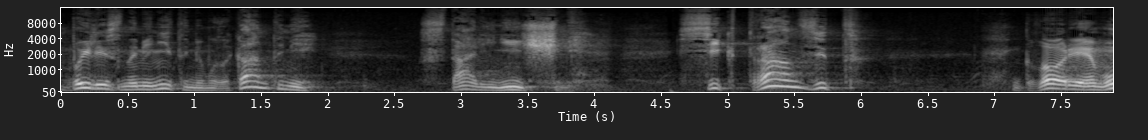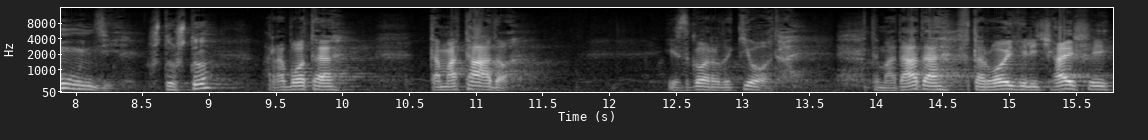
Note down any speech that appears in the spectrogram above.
Были знаменитыми музыкантами, стали нищими. Сик Транзит, Глория Мунди, Что-что? работа Таматадо из города Киото. Таматадо – второй величайший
